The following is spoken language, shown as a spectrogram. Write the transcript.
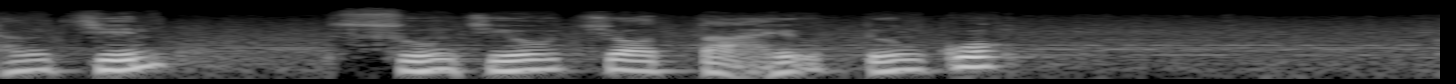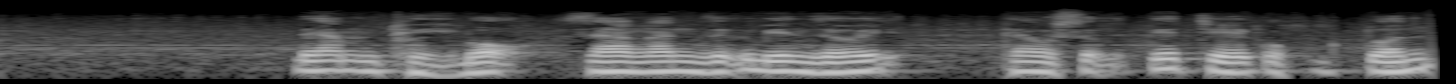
tháng 9 xuống chiếu cho tả hữu tướng quốc đem thủy bộ ra ngăn giữ biên giới theo sự tiết chế của Quốc Tuấn.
